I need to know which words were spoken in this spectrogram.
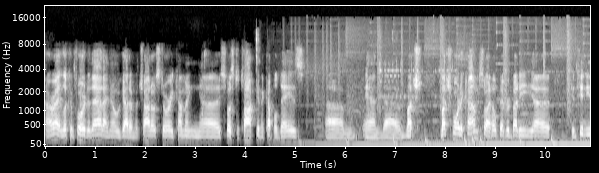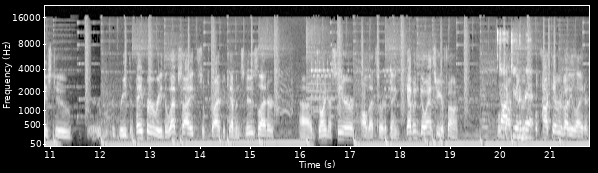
All right, looking forward to that. I know we've got a Machado story coming. Uh, he's supposed to talk in a couple days, um, and uh, much, much more to come. So I hope everybody uh, continues to read the paper, read the website, subscribe to Kevin's newsletter, uh, join us here, all that sort of thing. Kevin, go answer your phone. We'll talk, talk to you in a bit. We'll talk to everybody later.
